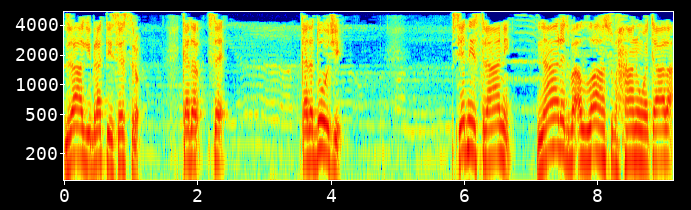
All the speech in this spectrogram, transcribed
dragi brati i sestro kada se kada dođi s jedne strane naredba Allaha subhanahu wa ta'ala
